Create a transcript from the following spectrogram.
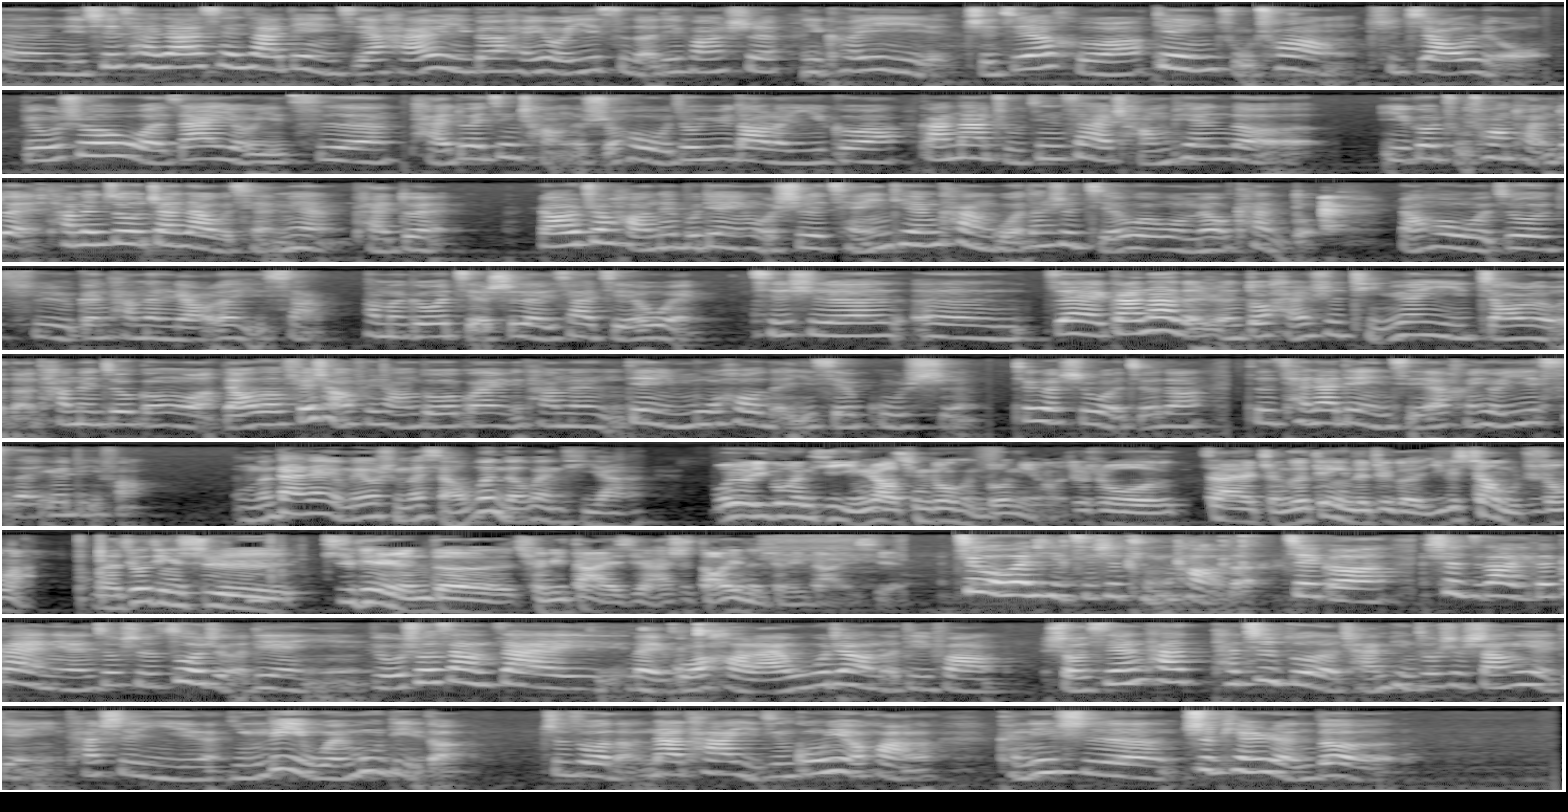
呃，你去参加线下电影节，还有一个很有意思的地方是，你可以直接和电影主创去交流。比如说，我在有一次排队进场的时候，我就遇到了一个戛纳主竞赛长片的一个主创团队，他们就站在我前面排队，然后正好那部电影我是前一天看过，但是结尾我没有看懂。然后我就去跟他们聊了一下，他们给我解释了一下结尾。其实，嗯，在戛纳的人都还是挺愿意交流的，他们就跟我聊了非常非常多关于他们电影幕后的一些故事。这个是我觉得就是参加电影节很有意思的一个地方。我们大家有没有什么想问的问题呀？我有一个问题萦绕心中很多年了，就是我在整个电影的这个一个项目之中啊，那究竟是制片人的权力大一些，还是导演的权力大一些？这个问题其实挺好的，这个涉及到一个概念，就是作者电影。比如说像在美国好莱坞这样的地方，首先它它制作的产品就是商业电影，它是以盈利为目的的制作的，那它已经工业化了，肯定是制片人的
